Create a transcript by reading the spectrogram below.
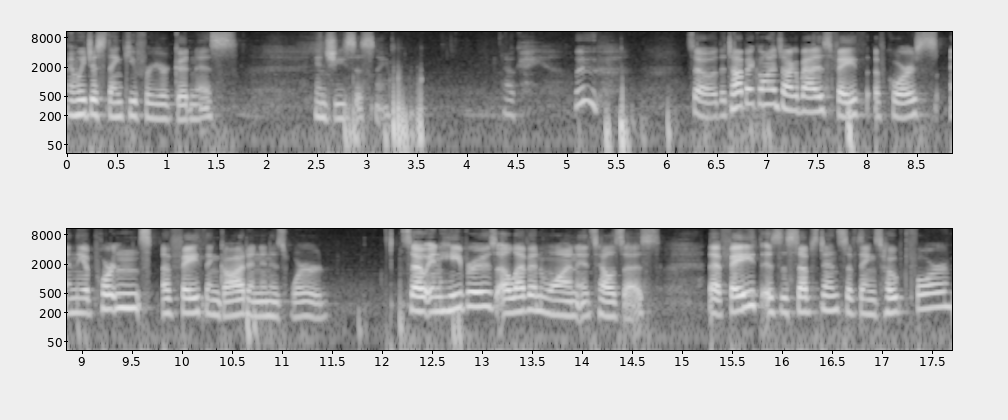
And we just thank you for your goodness. In Jesus' name. Okay. Woo. So, the topic I want to talk about is faith, of course, and the importance of faith in God and in His Word. So, in Hebrews 11:1, 1, it tells us that faith is the substance of things hoped for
